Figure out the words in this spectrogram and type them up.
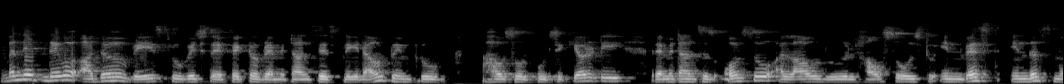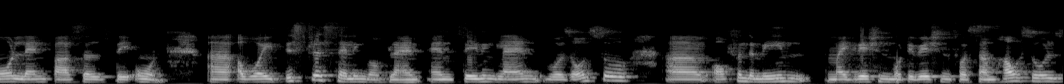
But there, there were other ways through which the effect of remittances played out to improve household food security. Remittances also allowed rural households to invest in the small land parcels they own, uh, avoid distress selling of land, and saving land was also uh, often the main migration motivation for some households.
